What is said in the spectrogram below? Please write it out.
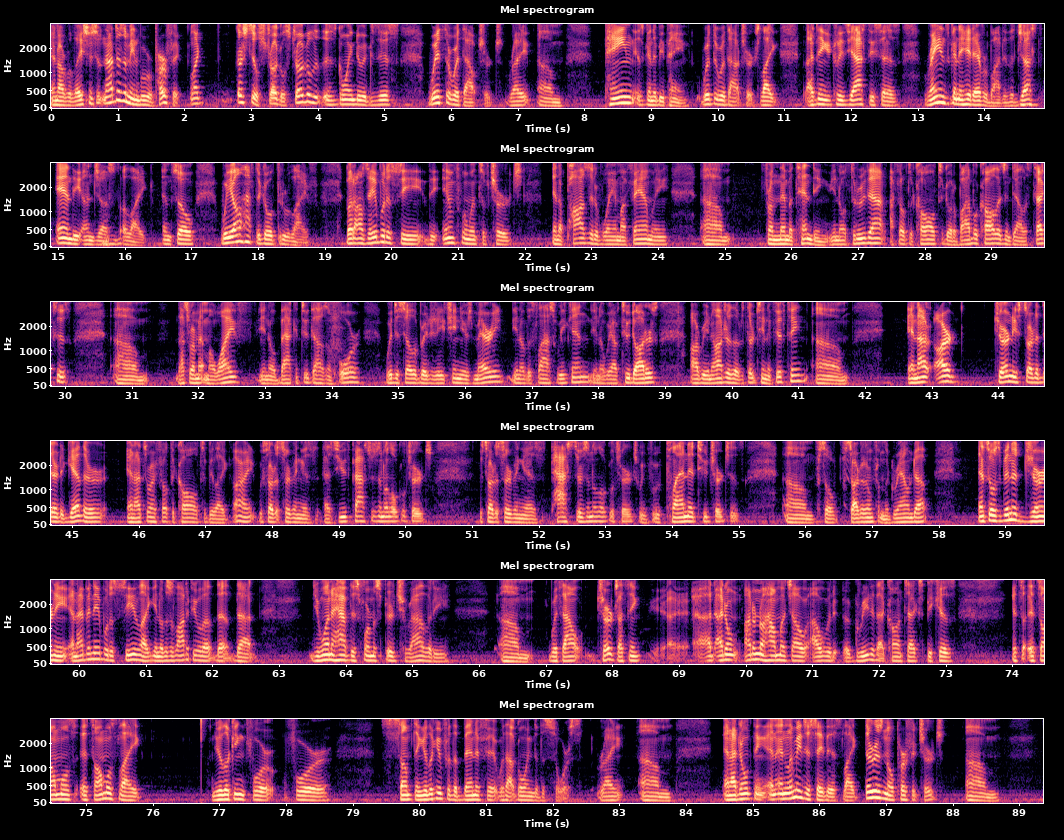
and our relationship. Now, it doesn't mean we were perfect. Like, there's still struggle. Struggle is going to exist with or without church, right? Um, pain is going to be pain with or without church. Like I think Ecclesiastes says, rain's going to hit everybody, the just and the unjust mm-hmm. alike. And so we all have to go through life. But I was able to see the influence of church in a positive way in my family um, from them attending. You know, through that, I felt a call to go to Bible college in Dallas, Texas. Um, that's where I met my wife. You know, back in 2004, we just celebrated 18 years married. You know, this last weekend. You know, we have two daughters, Aubrey and Audra, that are 13 and 15. Um, and our, our journey started there together and that's where I felt the call to be like, all right, we started serving as as youth pastors in a local church. We started serving as pastors in a local church. We've, we planted two churches, um, so started them from the ground up. And so it's been a journey, and I've been able to see like you know, there's a lot of people that that, that you want to have this form of spirituality um, without church. I think I, I, don't I don't know how much I, I would agree to that context because it's it's almost it's almost like you're looking for for something you're looking for the benefit without going to the source right um, and i don't think and, and let me just say this like there is no perfect church um,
